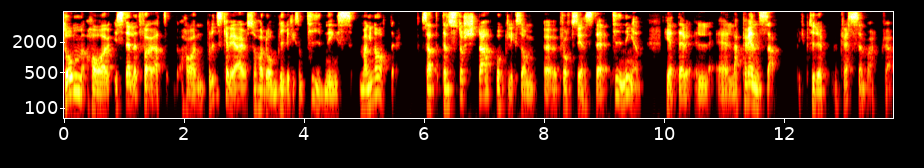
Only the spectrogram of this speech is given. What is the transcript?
De har istället för att ha en politisk karriär så har de blivit liksom tidningsmagnater. Så att den största och liksom eh, proffsigaste tidningen heter eh, La Prensa, vilket betyder pressen bara, tror jag.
